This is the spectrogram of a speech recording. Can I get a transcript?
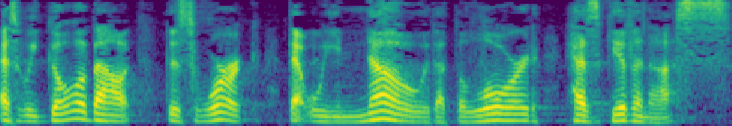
as we go about this work that we know that the Lord has given us.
